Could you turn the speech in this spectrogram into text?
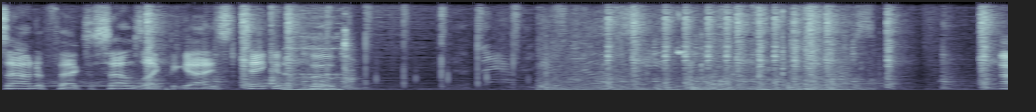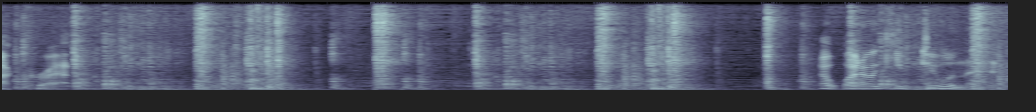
Sound effects, it sounds like the guy's taking a poop. Ah, crap. Oh, why do I keep doing that?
